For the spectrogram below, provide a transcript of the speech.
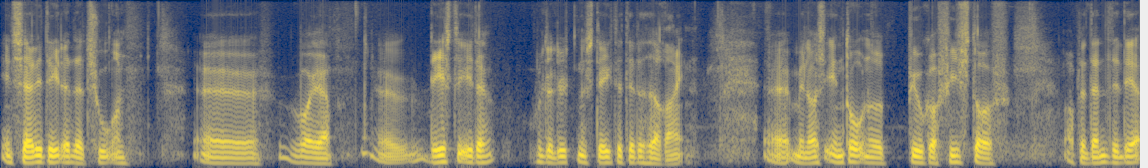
En særlig del af naturen, øh, hvor jeg øh, læste et af Hulda Lyttenes digte, det der hedder Regn, øh, men også inddrog noget biografistof, og blandt andet den der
